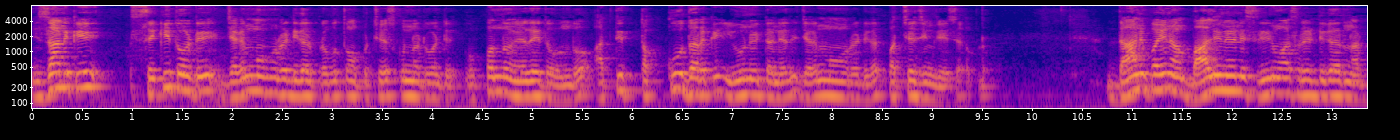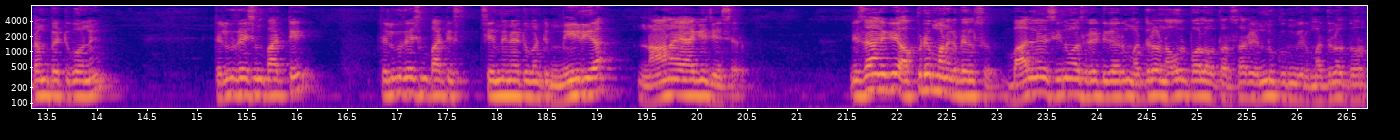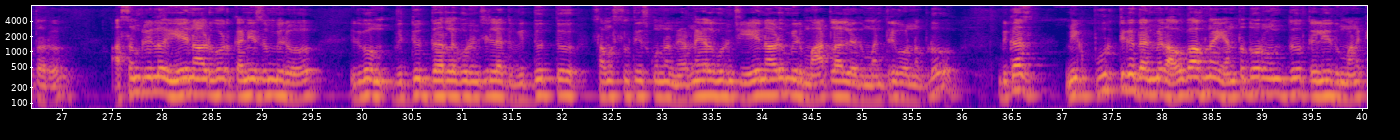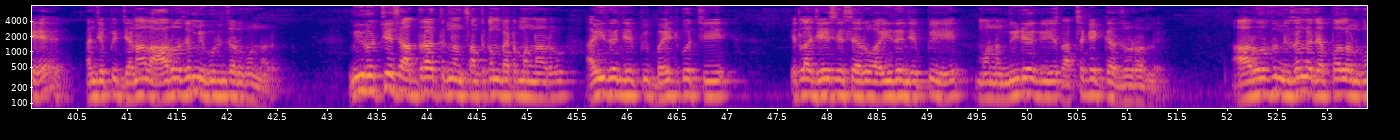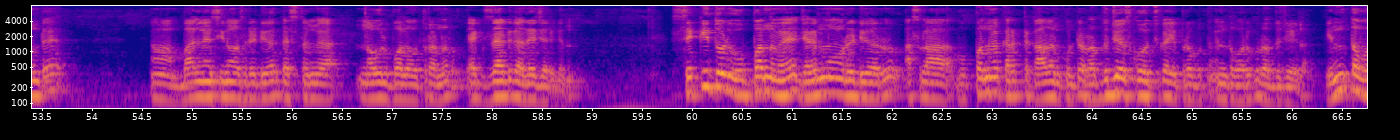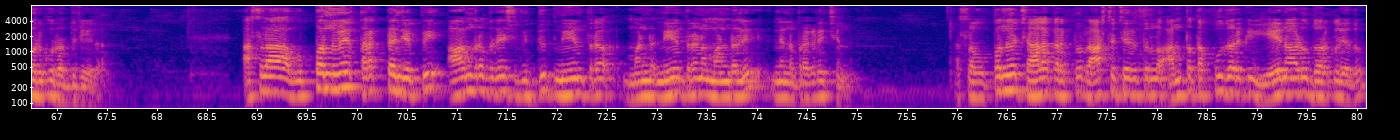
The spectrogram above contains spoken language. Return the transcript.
నిజానికి సెకితోటి జగన్మోహన్ రెడ్డి గారి ప్రభుత్వం అప్పుడు చేసుకున్నటువంటి ఒప్పందం ఏదైతే ఉందో అతి తక్కువ ధరకి యూనిట్ అనేది జగన్మోహన్ రెడ్డి గారు పర్చేజింగ్ చేశారు అప్పుడు. దానిపైన బాలినేని శ్రీనివాసరెడ్డి గారిని అడ్డం పెట్టుకొని తెలుగుదేశం పార్టీ తెలుగుదేశం పార్టీకి చెందినటువంటి మీడియా నానాయాగి చేశారు. నిజానికి అప్పుడే మనకు తెలుసు బాలినేని శ్రీనివాసరెడ్డి గారు మధ్యలో నవ్వులు పాలు అవుతారు సార్ ఎందుకు మీరు మధ్యలో దూరతారు? అసెంబ్లీలో ఏనాడు కూడా కనీసం మీరు ఇదిగో విద్యుత్ ధరల గురించి లేకపోతే విద్యుత్ సంస్థలు తీసుకున్న నిర్ణయాల గురించి ఏనాడు మీరు మాట్లాడలేదు మంత్రిగా ఉన్నప్పుడు. బికాజ్ మీకు పూర్తిగా దాని మీద అవగాహన ఎంత దూరం ఉందో తెలియదు మనకే అని చెప్పి జనాలు ఆ రోజే మీ గురించి అనుకున్నారు. మీరు వచ్చేసి అర్ధరాత్రి నన్ను సంతకం పెట్టమన్నారు. ఐదు అని చెప్పి బయటకు వచ్చి ఇట్లా చేసేసారు ఐదు అని చెప్పి మొన్న మీడియాకి రచ్చకెక్కారు చూడండి. ఆ రోజు నిజంగా చెప్పాలనుకుంటే బాలినేని శ్రీనివాసరెడ్డి గారు ఖచ్చితంగా నవ్వులు పాలవుతారు అన్నారు ఎగ్జాక్ట్గా అదే జరిగింది. సెక్కితోడి ఒప్పందమే జగన్మోహన్ రెడ్డి గారు అసలు ఆ ఒప్పందమే కరెక్ట్ కాదనుకుంటే రద్దు చేసుకోవచ్చుగా ఈ ప్రభుత్వం. ఇంతవరకు రద్దు చేయాల. ఇంతవరకు రద్దు చేయాల. అసలు ఆ ఒప్పందమే కరెక్ట్ అని చెప్పి ఆంధ్రప్రదేశ్ విద్యుత్ నియంత్ర మండ నియంత్రణ మండలి నిన్న ప్రకటించింది. అసలు ఒప్పందమే చాలా కరెక్ట్. రాష్ట్ర చరిత్రలో అంత తక్కువ ధరకి ఏనాడు దొరకలేదు.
